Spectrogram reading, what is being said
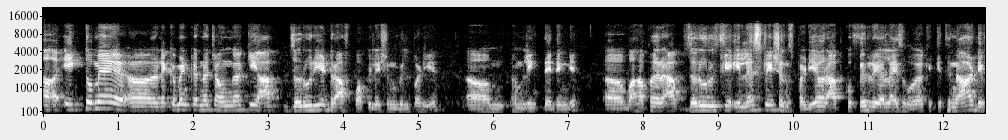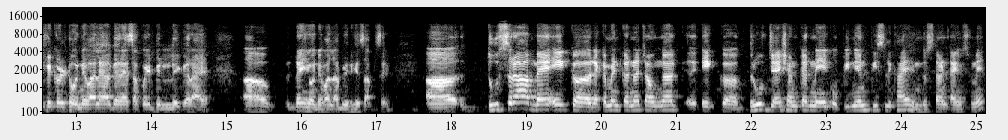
एक तो मैं रेकमेंड करना चाहूँगा कि आप ज़रूरी ये ड्राफ्ट पॉपुलेशन बिल पढ़िए। हम लिंक दे देंगे। वहाँ पर आप ज़रूर उसके इलस्ट्रेशन पढ़िए और आपको फिर रियलाइज़ होगा कि कितना डिफ़िकल्ट होने वाला है अगर ऐसा कोई बिल लेकर आए। नहीं होने वाला मेरे हिसाब से। दूसरा मैं एक रेकमेंड करना चाहूँगा, एक ध्रुव जयशंकर ने एक ओपिनियन पीस लिखा है हिंदुस्तान टाइम्स में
